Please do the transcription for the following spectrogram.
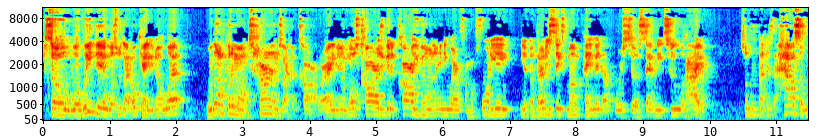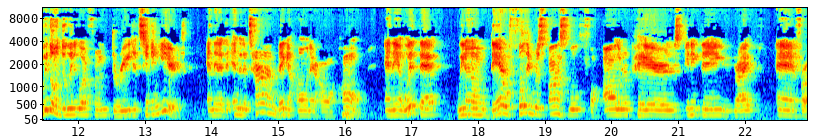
so what we did was we were like, okay, you know what? We're gonna put them on terms like a car, right? You know, most cars you get a car, you're going anywhere from a 48, you know, 36 month payment upwards to a 72 higher. So like it's a house, so we're gonna do anywhere from three to ten years, and then at the end of the term, they can own their own home. And then with that, we don't. They're fully responsible for all the repairs, anything, right? And for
